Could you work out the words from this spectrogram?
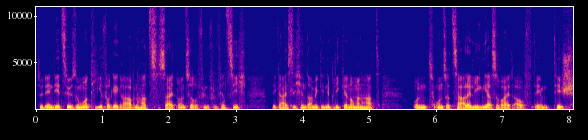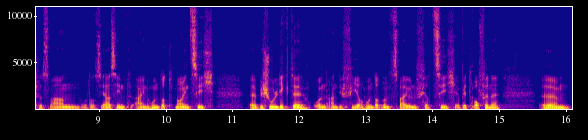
zu den Diözesen, wo man tiefer gegraben hat, seit 1945 die Geistlichen damit in den Blick genommen hat. Und unsere Zahlen liegen ja soweit auf dem Tisch. Es waren oder ja, sind 190 äh, Beschuldigte und an die 442 Betroffene. Ähm,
